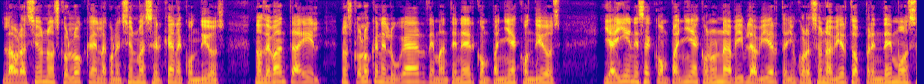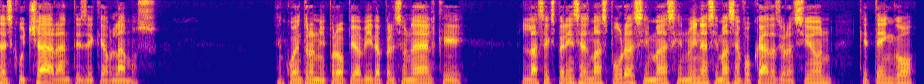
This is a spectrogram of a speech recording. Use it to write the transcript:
La oración nos coloca en la conexión más cercana con Dios, nos levanta a Él, nos coloca en el lugar de mantener compañía con Dios, y ahí en esa compañía, con una Biblia abierta y un corazón abierto, aprendemos a escuchar antes de que hablamos. Encuentro en mi propia vida personal que las experiencias más puras y más genuinas y más enfocadas de oración que tengo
